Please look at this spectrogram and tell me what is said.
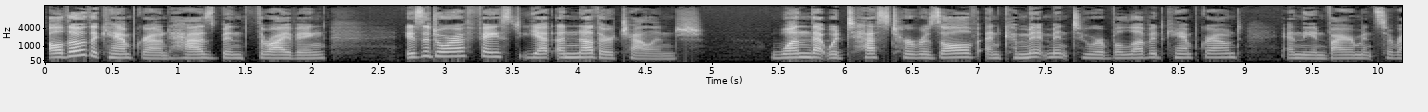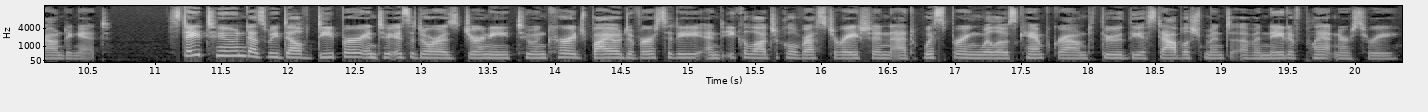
Although the campground has been thriving, Isadora faced yet another challenge, one that would test her resolve and commitment to her beloved campground and the environment surrounding it. Stay tuned as we delve deeper into Isadora's journey to encourage biodiversity and ecological restoration at Whispering Willows Campground through the establishment of a native plant nursery.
